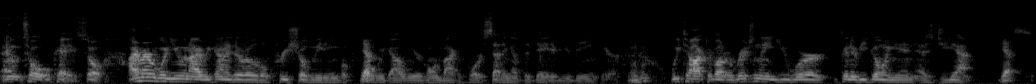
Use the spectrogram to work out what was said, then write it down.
And so okay, so I remember when you and I we kind of did a little pre-show meeting before Yep. we got we were going back and forth setting up the date of you being here. Mhm. We talked about originally you were going to be going in as GM Yes,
